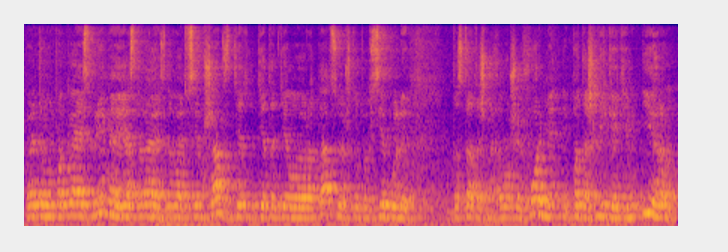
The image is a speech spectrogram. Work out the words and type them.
Поэтому пока есть время, я стараюсь давать всем шанс, где-то где делаю ротацию, чтобы все были в достаточно хорошей форме и подошли к этим играм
